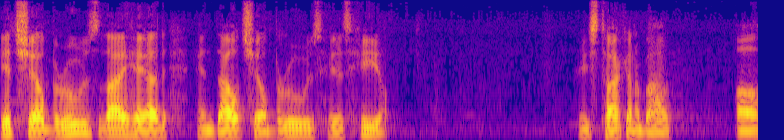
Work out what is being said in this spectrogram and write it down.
It shall bruise thy head, and thou shalt bruise his heel. He's talking about a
